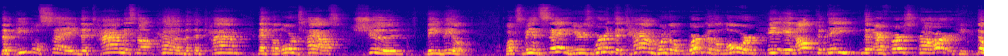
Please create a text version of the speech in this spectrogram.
The people say, The time is not come, but the time that the Lord's house should be built. What's being said here is we're at the time where the work of the Lord, it, it ought to be the, our first priority. The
